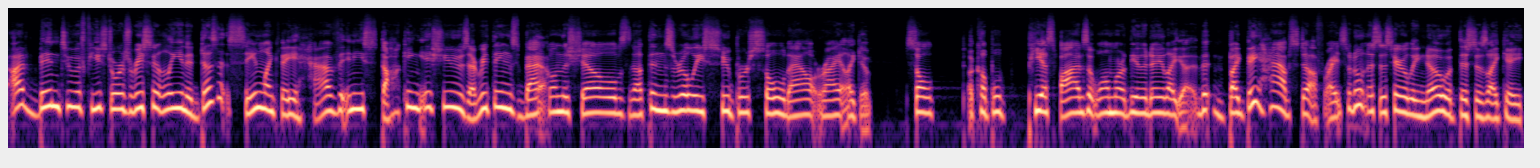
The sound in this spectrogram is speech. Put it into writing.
I've been to a few stores recently, and it doesn't seem like they have any stocking issues. Everything's back on the shelves. Nothing's really super sold out, right? Like, saw a couple PS5s at Walmart the other day. Like, uh, th- like they have stuff, right? So don't necessarily know if this is like a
